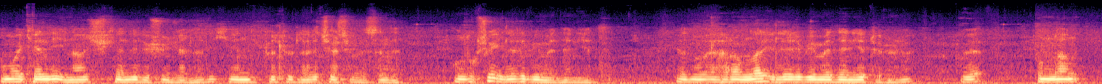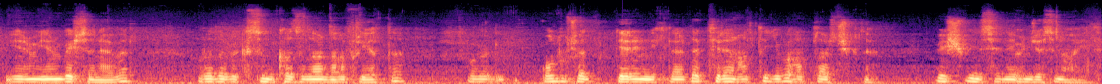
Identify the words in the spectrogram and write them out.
Ama kendi inanç, kendi düşünceleri, kendi kültürleri çerçevesinde oldukça ileri bir medeniyet. Yani o ehramlar ileri bir medeniyet ürünü ve bundan 20-25 sene evvel burada bir kısım kazılar daha Afriyat'ta oldukça derinliklerde tren hattı gibi hatlar çıktı. 5000 sene öncesine ait.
